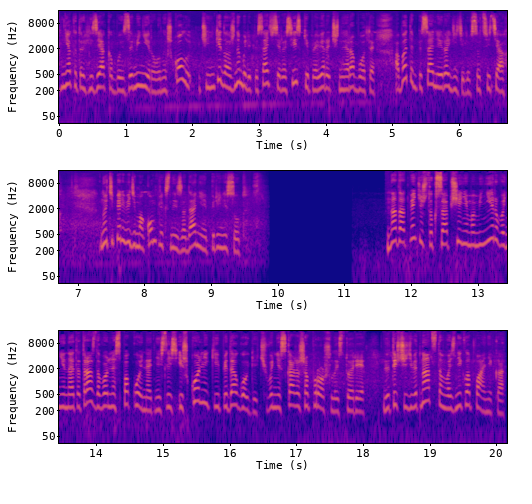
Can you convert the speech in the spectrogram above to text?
В некоторых из якобы заминированных школ ученики должны были писать всероссийские проверочные работы. Об этом писали и родители в соцсетях. Но теперь, видимо, комплексные задания перенесут. Надо отметить, что к сообщениям о минировании на этот раз довольно спокойно отнеслись и школьники, и педагоги, чего не скажешь о прошлой истории. В 2019-м возникла паника,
